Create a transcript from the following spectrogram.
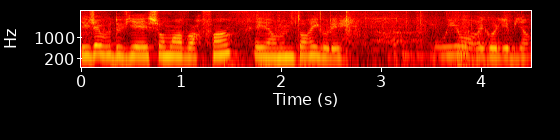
déjà, vous deviez sûrement avoir faim et en même temps rigoler. Oui, on rigolait bien.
